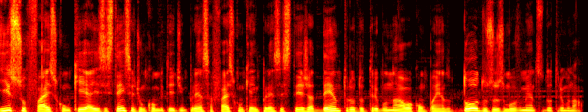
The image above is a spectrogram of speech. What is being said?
isso faz com que a existência de um comitê de imprensa faz com que a imprensa esteja dentro do tribunal, acompanhando todos os movimentos do tribunal.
